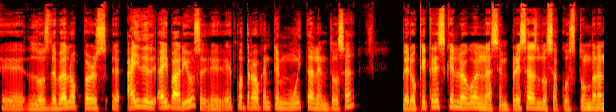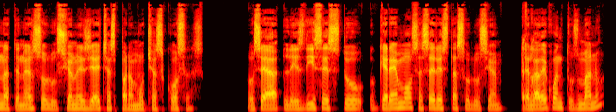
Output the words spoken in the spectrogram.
eh, los developers, eh, hay, de- hay varios, eh, he encontrado gente muy talentosa, pero ¿qué crees que luego en las empresas los acostumbran a tener soluciones ya hechas para muchas cosas? O sea, les dices tú, queremos hacer esta solución, te la dejo en tus manos.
